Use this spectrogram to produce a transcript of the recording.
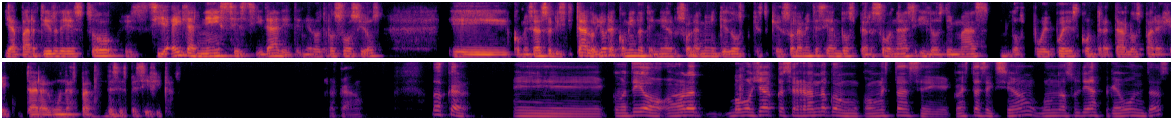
y a partir de eso, eh, si hay la necesidad de tener otros socios, comenzar a solicitarlo. Yo recomiendo tener solamente dos, que, solamente sean dos personas y los demás los puedes contratarlos para ejecutar algunas partes específicas. Oscar, eh, como te digo, ahora vamos ya cerrando con, con, eh, con esta sección, unas últimas preguntas.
